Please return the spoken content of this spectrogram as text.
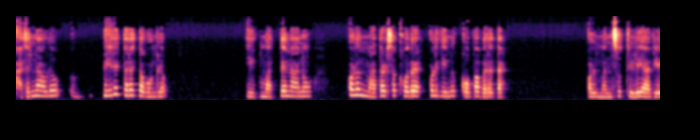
ಅದನ್ನು ಅವಳು ಬೇರೆ ಥರ ತಗೊಂಡ್ಳು. ಈಗ ಮತ್ತೆ ನಾನು ಅವಳನ್ನು ಮಾತಾಡ್ಸೋಕೆ ಹೋದರೆ ಅವಳಿಗೆ ಇನ್ನೂ ಕೋಪ ಬರುತ್ತೆ. ಅವಳ ಮನಸ್ಸು ತಿಳಿಯಾಗಲಿ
